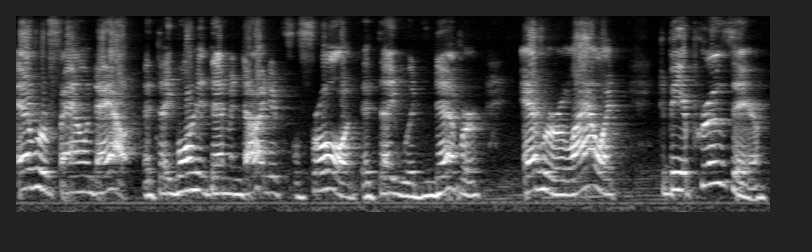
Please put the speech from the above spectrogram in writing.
ever found out that they wanted them indicted for fraud, that they would never, ever allow it to be approved there.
